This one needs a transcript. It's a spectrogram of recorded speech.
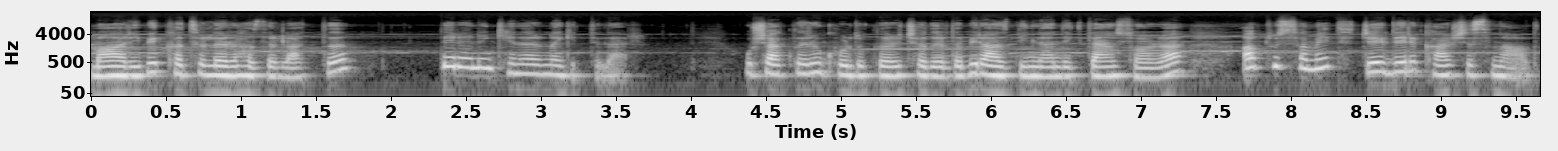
mağribi katırları hazırlattı. Derenin kenarına gittiler. Uşakların kurdukları çadırda biraz dinlendikten sonra Abdülsamet Cevder'i karşısına aldı.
